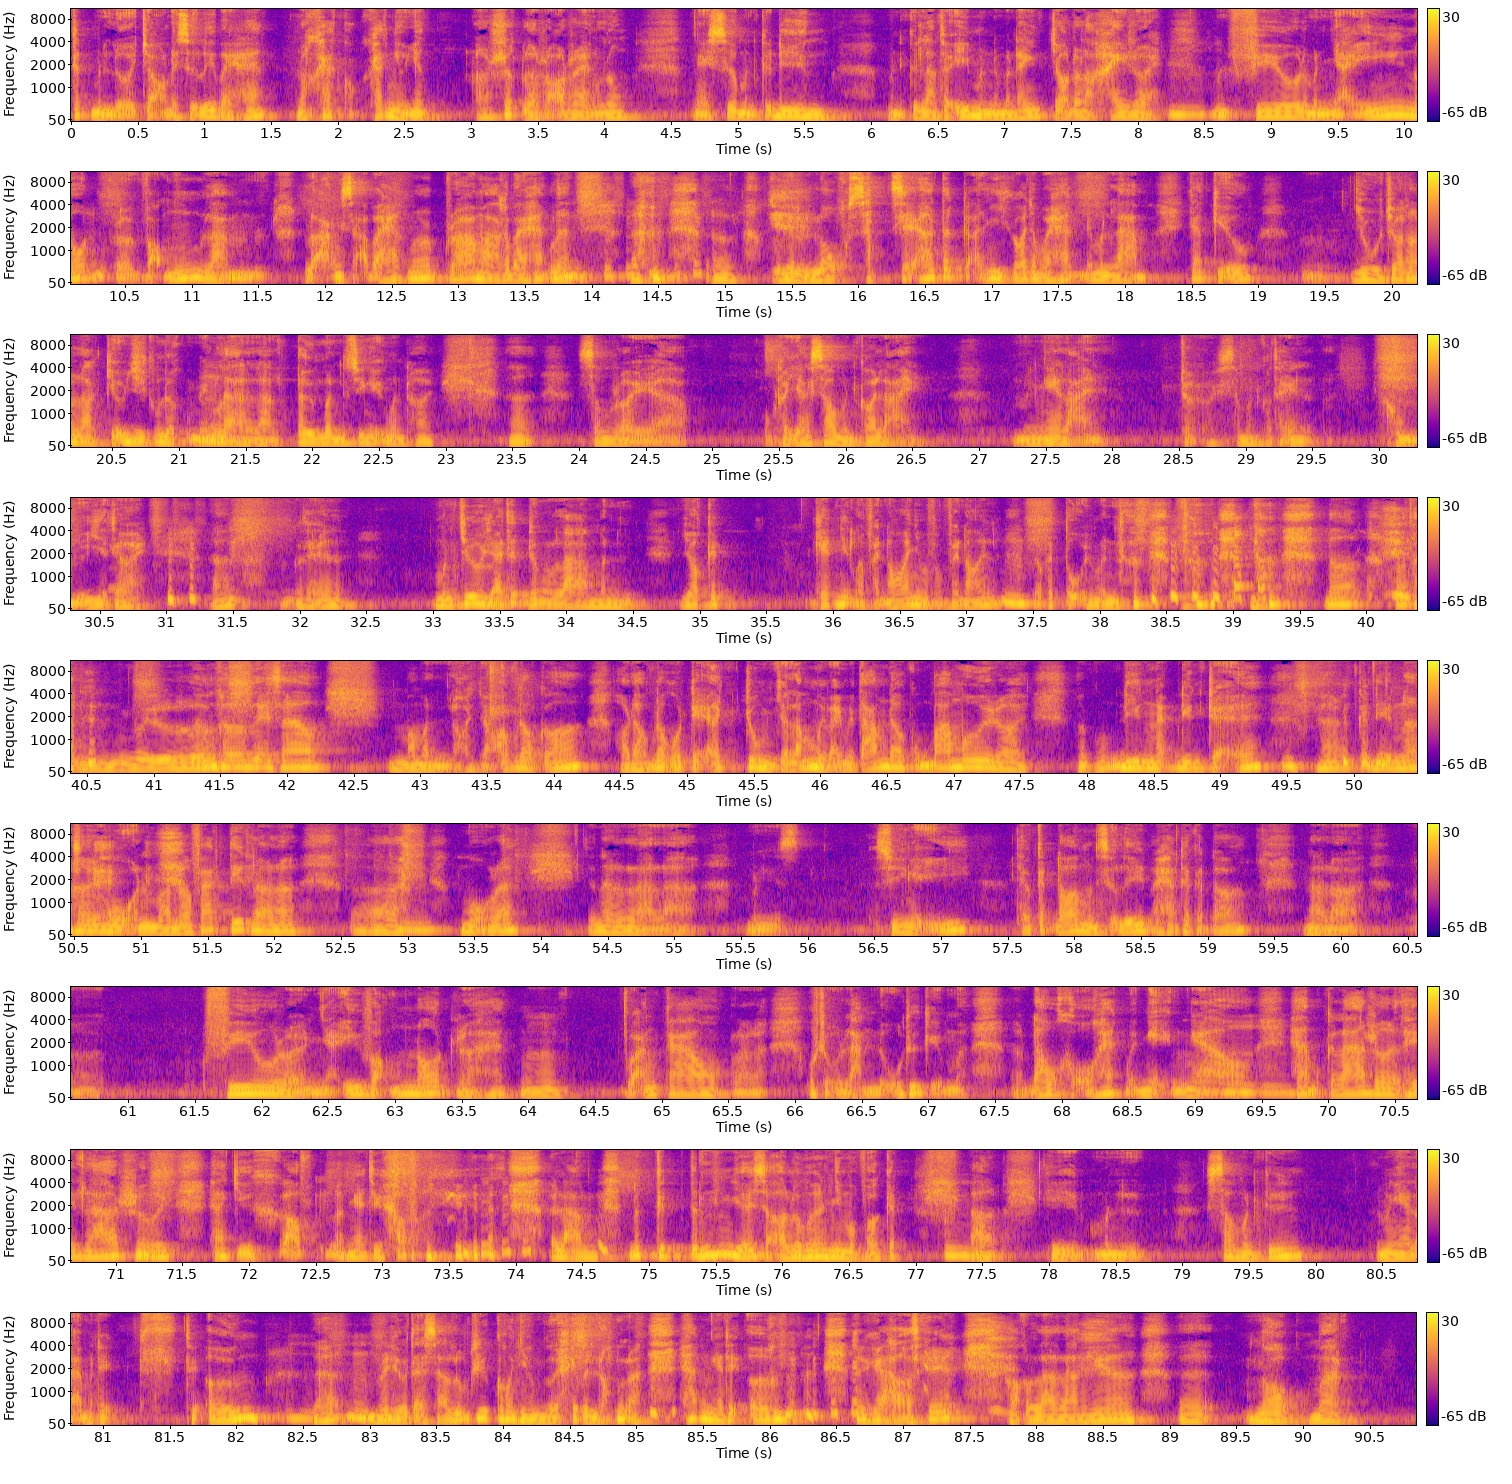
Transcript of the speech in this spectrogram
cách mình lựa chọn để xử lý bài hát nó khác khác nhiều nhất nó rất là rõ ràng luôn. Ngày xưa mình cứ điên mình cứ làm theo ý mình mình thấy cho đó là hay rồi ừ. mình feel rồi mình nhảy nốt rồi võng làm loạn xạ bài hát nó drama cái bài hát lên bây giờ lột sạch sẽ tất cả những gì có trong bài hát để mình làm các kiểu dù cho nó là kiểu gì cũng được miễn ừ. là là từ mình suy nghĩ của mình thôi đó. xong rồi à, một thời gian sau mình coi lại mình nghe lại trời ơi sao mình có thể khùng dữ vậy trời đó. mình có thể mình chưa giải thích được là mình do cái ghét nhất là phải nói nhưng mà vẫn phải nói ừ. do cái tuổi mình. Nó, nó nó thành người lớn hơn hay sao? Mà mình hồi nhỏ cũng đâu có hồi đó cũng đâu có trẻ trung cho lắm 17 18 đâu cũng 30 rồi. Mà cũng điên nạp điên trễ. Cái điên nó hơi muộn và nó phát tiết ra nó uh, ừ. muộn đó cho nên là là mình suy nghĩ theo cách đó mình xử lý bài hát theo cách đó. Nào là uh, feel rồi nhảy võng nốt rồi hát uh, quảng cao hoặc là ôi trời làm đủ thứ kiểu mà đau khổ hát mà nghẹn ngào ừ, ừ. hát một cái lá rơi là thấy lá rơi hát chữ khóc là nghe chữ khóc làm nó kịch tính dễ sợ luôn á như một vở kịch ừ. đó thì mình sau mình cứ mình nghe lại mình thấy thấy ớn ừ. đó mình mới hiểu tại sao lúc trước có nhiều người hay bình luận là hát nghe thấy ớn gào thét hoặc là là nghe uh, ngộp mệt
